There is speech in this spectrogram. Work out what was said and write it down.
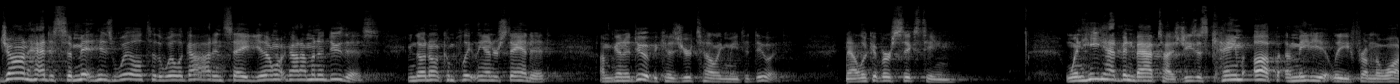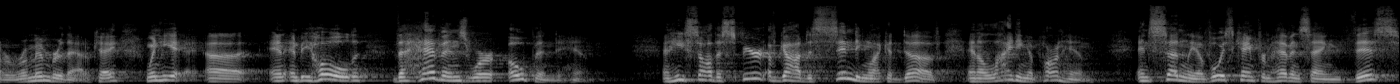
John had to submit his will to the will of God and say, You know what, God, I'm going to do this. Even though I don't completely understand it, I'm going to do it because you're telling me to do it. Now, look at verse 16. When he had been baptized, Jesus came up immediately from the water. Remember that, okay? When he, uh, and, and behold, the heavens were opened to him. And he saw the Spirit of God descending like a dove and alighting upon him. And suddenly a voice came from heaven saying, This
